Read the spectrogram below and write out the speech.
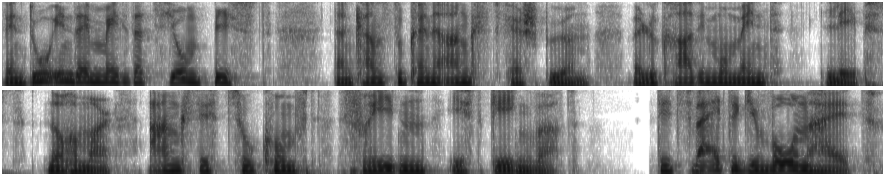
Wenn du in der Meditation bist, dann kannst du keine Angst verspüren, weil du gerade im Moment lebst. Noch einmal, Angst ist Zukunft, Frieden ist Gegenwart. Die zweite Gewohnheit,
